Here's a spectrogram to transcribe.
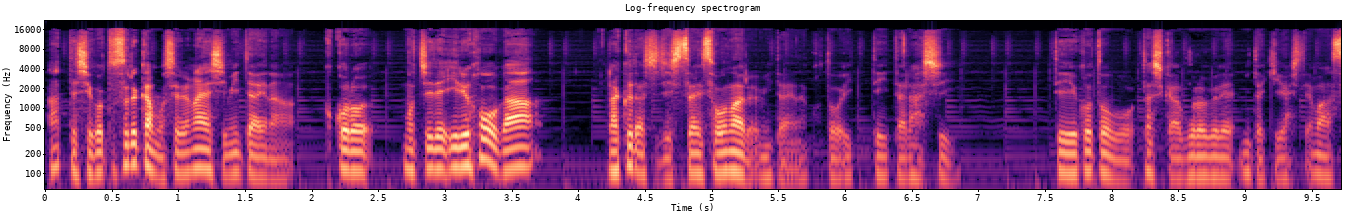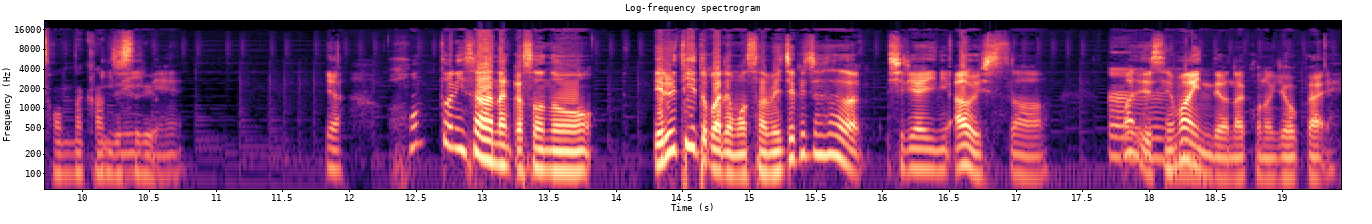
会って仕事するかもしれないしみたいな心持ちでいる方が楽だし実際そうなるみたいなことを言っていたらしい。っていうことを確かブログで見た気がして、まあそんな感じするよ。いいねいや、本当にさ、なんかその、LT とかでもさ、めちゃくちゃさ、知り合いに会うしさ、マジで狭いんだよな、この業界。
